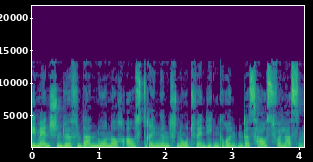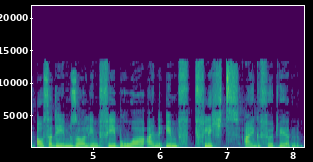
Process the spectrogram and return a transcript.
Die Menschen dürfen dann nur noch aus dringend notwendigen Gründen das Haus verlassen. Außerdem soll im Februar eine Impfpflicht eingeführt werden.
